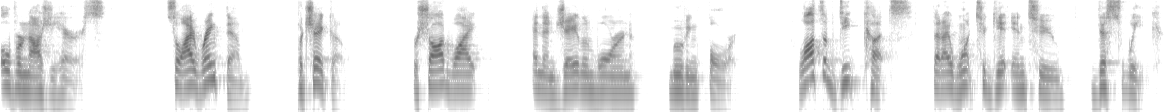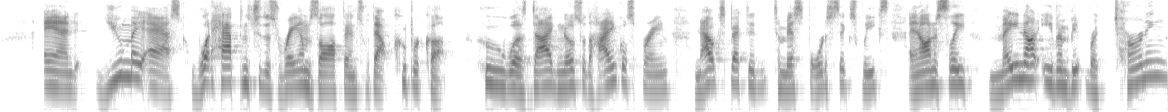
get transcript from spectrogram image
over Najee Harris. So I rank them Pacheco, Rachaad White, and then Jaylen Warren moving forward. Lots of deep cuts that I want to get into this week. And you may ask, what happens to this Rams offense without Cooper Kupp, who was diagnosed with a high ankle sprain, now expected to miss four to six weeks, and honestly may not even be returning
